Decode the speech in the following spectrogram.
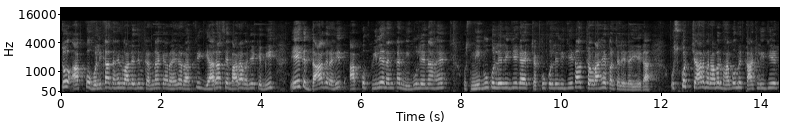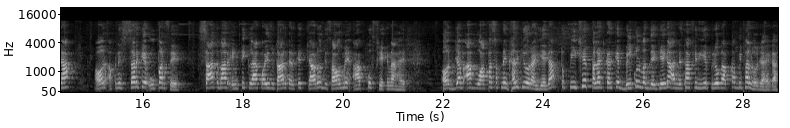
तो आपको होलिका दहन वाले दिन करना क्या रहेगा? रात्रि 11 से 12 बजे के बीच एक दाग रहित आपको पीले रंग का नींबू लेना है। उस नींबू को ले लीजिएगा, एक चक्कू को ले लीजिएगा और चौराहे पर चले जाइएगा। उसको चार बराबर भागों में काट लीजिएगा और अपने सर के ऊपर से सात बार एंटी क्लाक उतार करके चारों दिशाओं में आपको फेंकना है। और जब आप वापस अपने घर की ओर आइएगा तो पीछे पलट करके बिल्कुल मत देखिएगा, अन्यथा फिर ये प्रयोग आपका विफल हो जाएगा।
